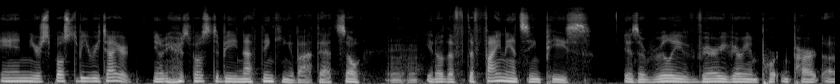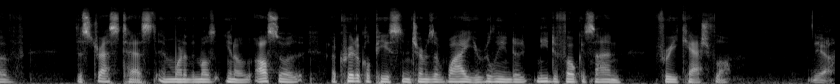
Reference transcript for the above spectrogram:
and you're supposed to be retired. You know, you're supposed to be not thinking about that. So, you know, the the financing piece is a really very very important part of the stress test, and one of the most you know also a, a critical piece in terms of why you really need to, need to focus on free cash flow. Yeah.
